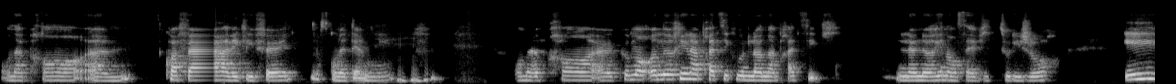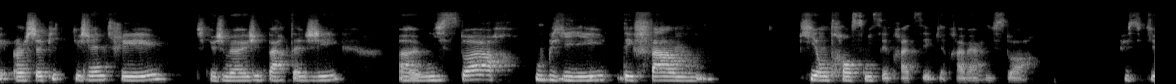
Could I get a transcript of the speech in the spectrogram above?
On apprend euh, quoi faire avec les feuilles lorsqu'on a terminé. On apprend comment honorer la pratique au-delà de la pratique, l'honorer dans sa vie de tous les jours. Et un chapitre que je viens de créer que je me réjouis de partager euh, l'histoire oubliée des femmes qui ont transmis ces pratiques à travers l'histoire. Puisque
